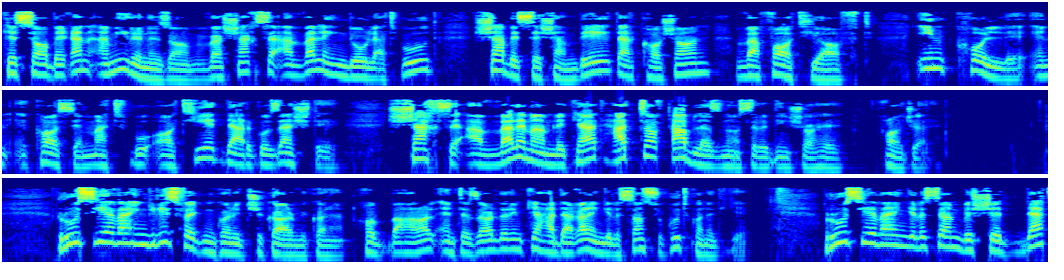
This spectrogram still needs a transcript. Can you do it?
که سابقا امیر نظام و شخص اول این دولت بود شب سهشنبه در کاشان وفات یافت. این کل انعکاس مطبوعاتی درگذشت شخص اول مملکت حتی قبل از ناصرالدین شاه قاجاره روسیه و انگلیس فکر می‌کنید چی کار می‌کنن؟ خب به هر حال انتظار داریم که حداقل انگلستان سکوت کنه دیگه. روسیه و انگلستان به شدت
